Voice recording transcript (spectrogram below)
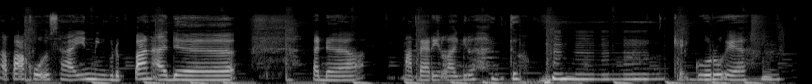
apa aku usahain minggu depan ada ada materi lagi lah gitu. Kayak guru ya. Hmm.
